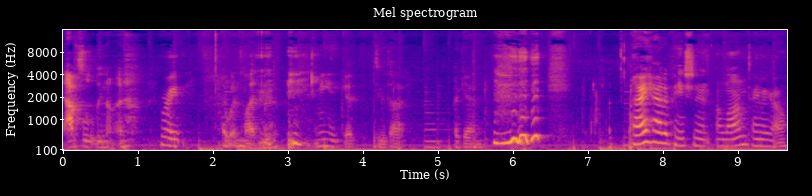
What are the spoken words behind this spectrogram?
Absolutely not. Right. I wouldn't let me get do that again. I had a patient a long time ago.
